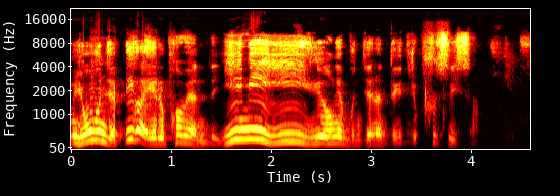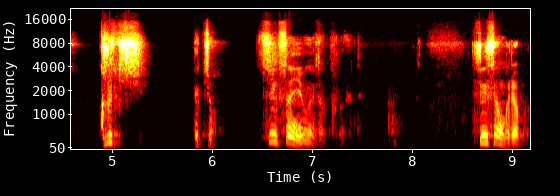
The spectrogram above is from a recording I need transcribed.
그럼 요 문제 B가 A를 포함했는데 이미 이 유형의 문제는 너희들이 풀 수 있어. 그렇지. 100점. 수직선 이용해서 풀어야 돼. 수직선 그려봐.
